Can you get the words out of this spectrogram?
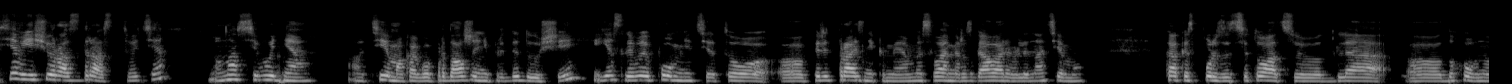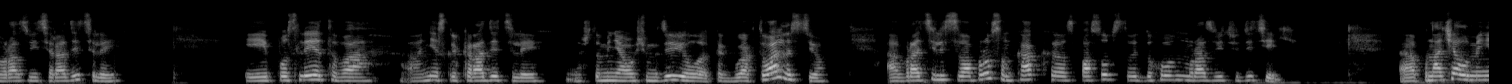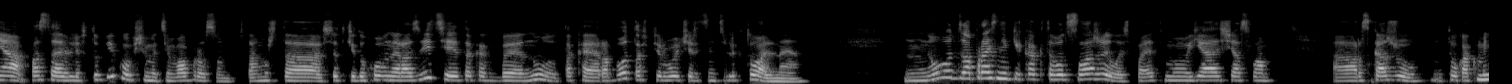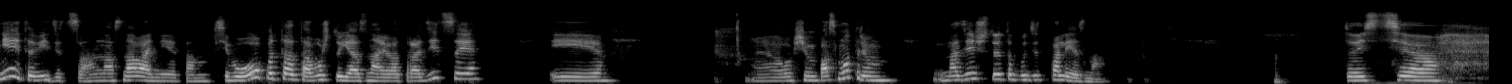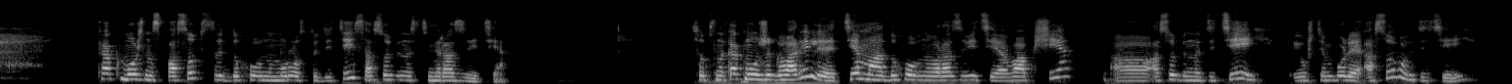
Всем еще раз здравствуйте. У нас сегодня а, тема как бы продолжение предыдущей. Если вы помните, то а, перед праздниками мы с вами разговаривали на тему, как использовать ситуацию для а, духовного развития родителей. И после этого несколько родителей, что меня, в общем, удивило как бы актуальностью, обратились с вопросом, как способствовать духовному развитию детей. А, поначалу меня поставили в тупик, в общем, этим вопросом, потому что все-таки духовное развитие – это как бы, ну, такая работа, в первую очередь, интеллектуальная. Ну вот за праздники как-то вот сложилось, поэтому я сейчас вам а, расскажу то, как мне это видится на основании там всего опыта, того, что я знаю о традиции. И, э, в общем, посмотрим. Надеюсь, что это будет полезно. То есть э, как можно способствовать духовному росту детей с особенностями развития? Собственно, как мы уже говорили, тема духовного развития вообще, а, особенно детей, и уж тем более особых детей,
